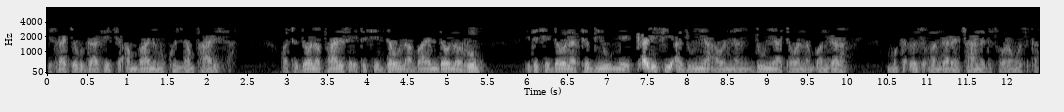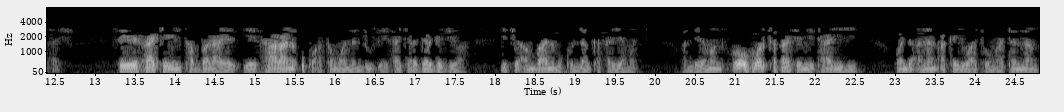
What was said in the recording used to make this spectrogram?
ya sake buga sai ce an bani mukullan farisa. Wato daular farisa ita ce daula bayan daular rum ita ce daula ta biyu mai ƙarfi a duniya a wannan duniya ta wannan ɓangaren muka ɗauke ɓangaren China da sauran wasu ƙasashe. Sai ya sake yin kabbara ya yi tara na uku akan wannan dutse ya sake ragargajewa ya ce an bani mukullan ƙasar Yaman. Wanda Yaman tsohuwar ƙasa ce mai tarihi wanda a nan aka yi wato matan nan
